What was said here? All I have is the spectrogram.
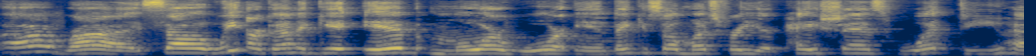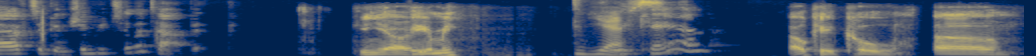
All right, so we are gonna get Ib More War in. Thank you so much for your patience. What do you have to contribute to the topic? Can y'all hear me? Yes, we can. Okay, cool. Um,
